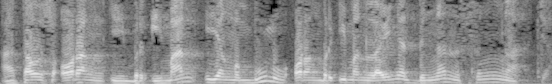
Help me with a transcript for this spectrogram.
Atau seorang beriman yang membunuh orang beriman lainnya dengan sengaja.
